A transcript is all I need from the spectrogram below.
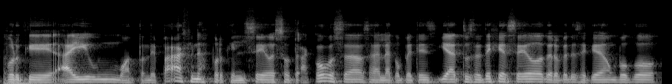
Porque hay un montón de páginas, porque el SEO es otra cosa, o sea, la competencia, ya tu estrategia de SEO de repente se queda un poco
